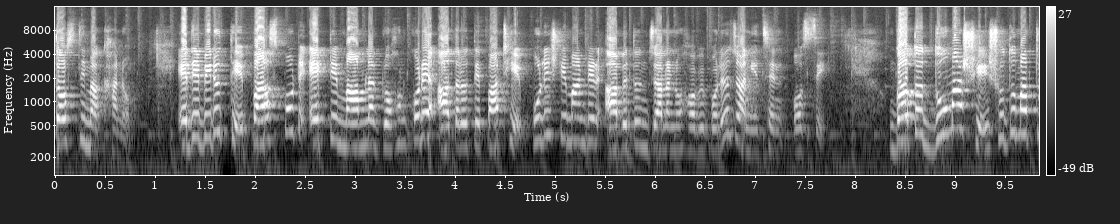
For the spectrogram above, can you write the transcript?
তসলিমা খানম। এদের বিরুদ্ধে পাসপোর্ট একটি মামলা গ্রহণ করে আদালতে পাঠিয়ে পুলিশ রিমান্ডের আবেদন জানানো হবে বলেও জানিয়েছেন ওসি। গত দু মাসে শুধুমাত্র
